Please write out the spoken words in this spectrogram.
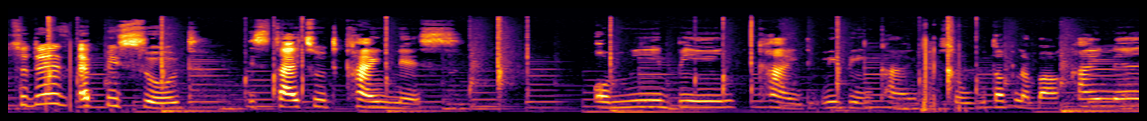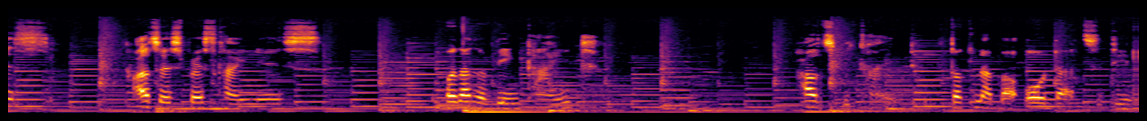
today's episode is titled Kindness or me being kind. Me being kind. So we're talking about kindness, how to express kindness, importance of being kind, how to be kind. We're talking about all that today.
